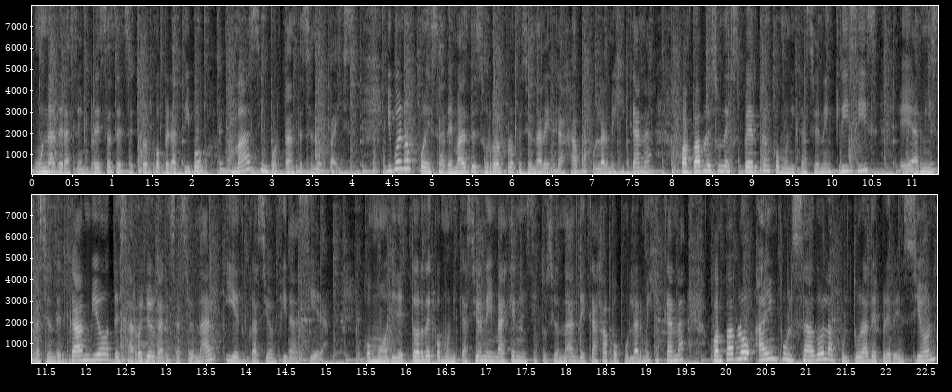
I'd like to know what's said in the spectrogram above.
una de las empresas del sector cooperativo más importantes en el país. Y bueno, pues además de su rol profesional en Caja Popular Mexicana, Juan Pablo es un experto en comunicación en crisis, eh, administración del cambio, desarrollo organizacional y educación financiera. Como director de comunicación e imagen institucional de Caja Popular Mexicana, Juan Pablo ha impulsado la cultura de prevención,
